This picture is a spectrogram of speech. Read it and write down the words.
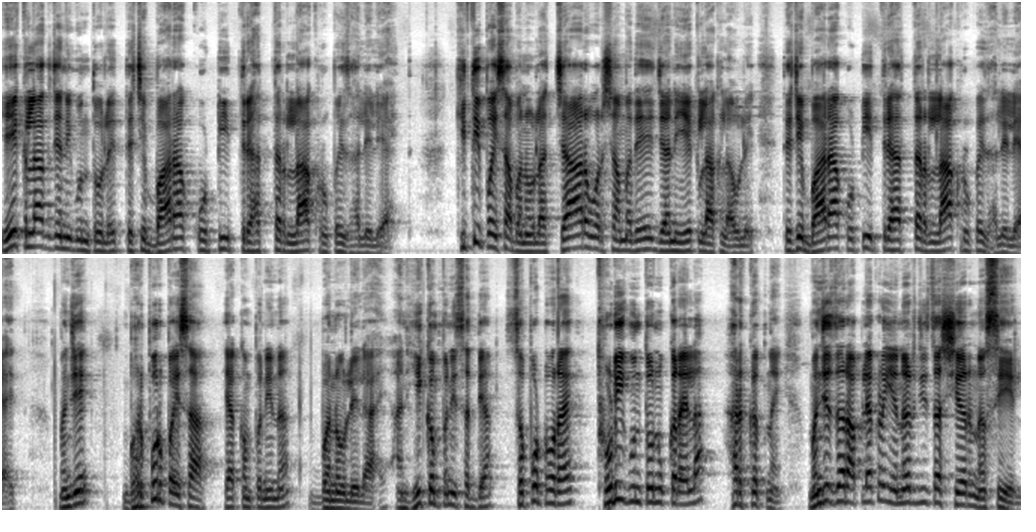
एक लाख ज्यांनी गुंतवले त्याचे बारा कोटी त्र्याहत्तर लाख रुपये झालेले आहेत. किती पैसा बनवला? चार वर्षामध्ये ज्याने एक लाख लावले. त्याचे बारा कोटी त्र्याहत्तर लाख रुपये झालेले आहेत. म्हणजे भरपूर पैसा ह्या कंपनीनं बनवलेला आहे. आणि ही कंपनी सध्या सपोर्टवर आहे. थोडी गुंतवणूक करायला हरकत नाही. म्हणजे जर आपल्याकडे एनर्जीचा शेअर नसेल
